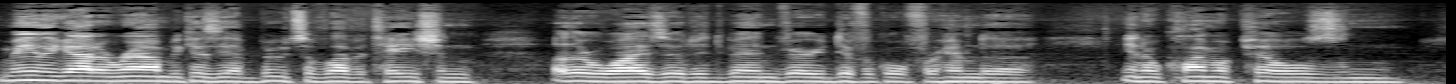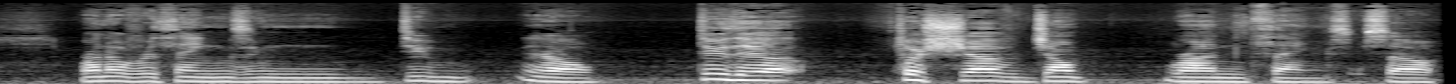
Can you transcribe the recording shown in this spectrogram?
He mainly got around because he had boots of levitation. Otherwise, it would have been very difficult for him to, you know, climb up hills and run over things and do, you know, do the push, shove, jump, run things. So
